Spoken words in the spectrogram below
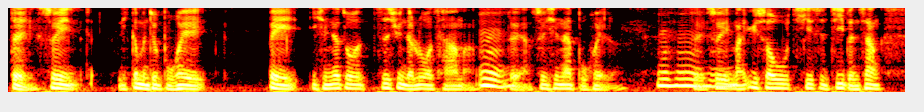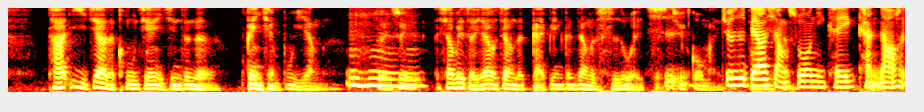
对，所以你根本就不会。被以前叫做资讯的落差嘛，嗯，对啊，所以现在不会了，嗯哼，对，所以买预售屋其实基本上它溢价的空间已经真的跟以前不一样了，嗯哼，对，所以消费者要有这样的改变跟这样的思维是去购买，就是不要想说你可以砍到很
